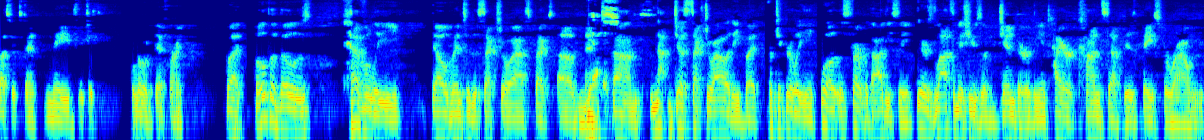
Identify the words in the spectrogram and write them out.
lesser extent Mage, which is a little different. But both of those heavily delve into the sexual aspects of myth. Yes. Um, not just sexuality, but particularly, well, let's start with Odyssey. There's lots of issues of gender. The entire concept is based around,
